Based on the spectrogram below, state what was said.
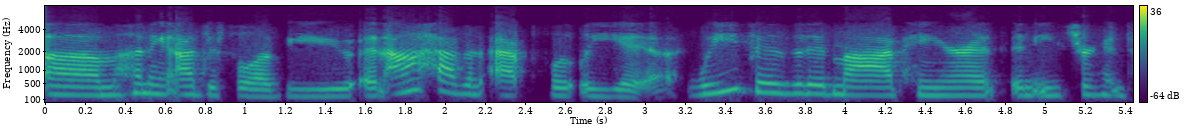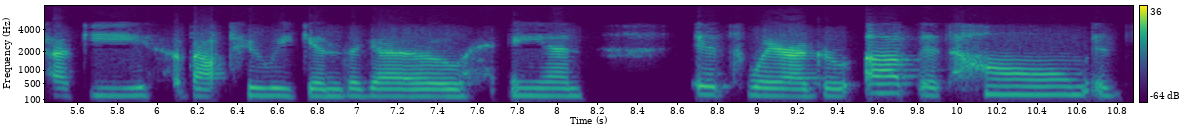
Um, honey, I just love you. And I have an absolutely yes. We visited my parents in Eastern Kentucky about two weekends ago, and it's where I grew up. It's home. It's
